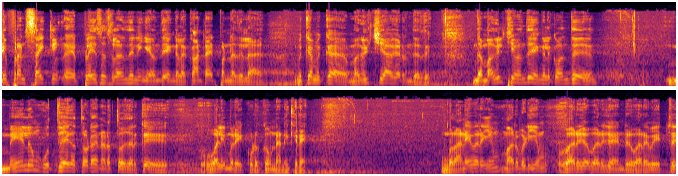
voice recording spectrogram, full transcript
டிஃப்ரெண்ட் சைக்கிள் பிளேசஸ்லேருந்து நீங்கள் வந்து எங்களை காண்டாக்ட் பண்ணதில் மிக்க மிக்க மகிழ்ச்சியாக இருந்தது. இந்த மகிழ்ச்சி வந்து எங்களுக்கு வந்து மேலும் உத்வேகத்தோடு நடத்துவதற்கு வழிமுறை கொடுக்கும் நினைக்கிறேன். உங்கள் அனைவரையும் மறுபடியும் வருக வருக என்று வரவேற்று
